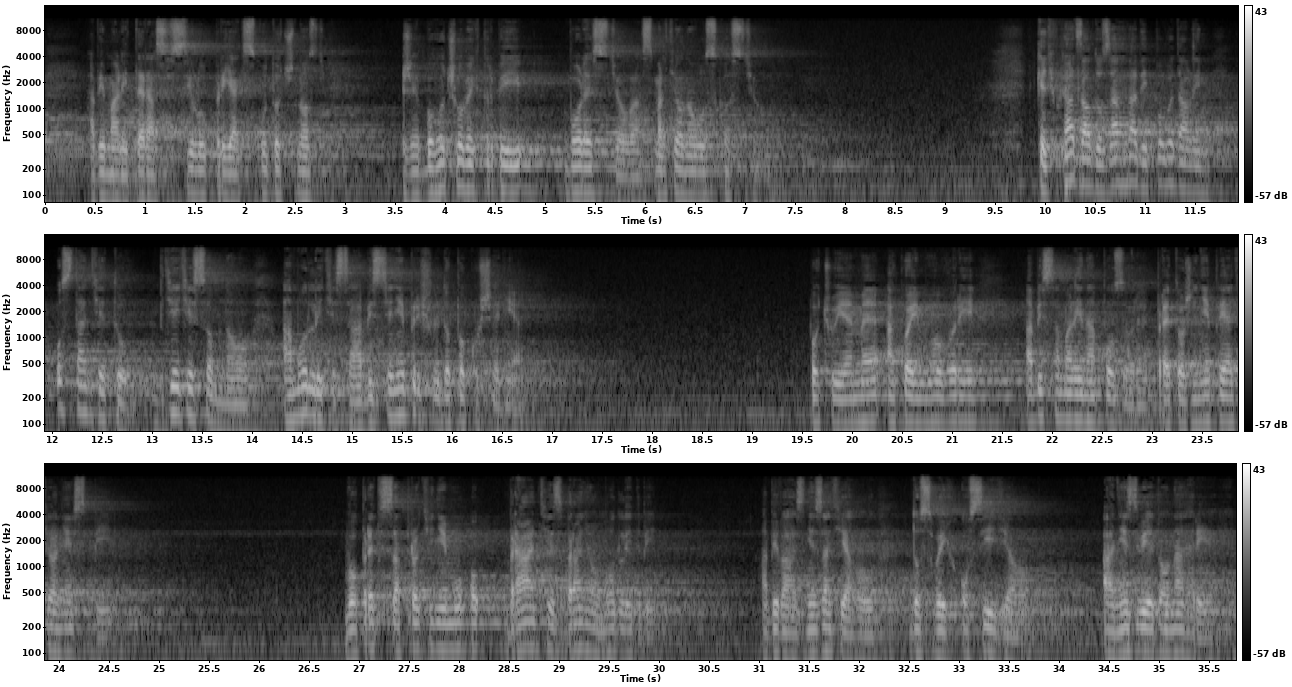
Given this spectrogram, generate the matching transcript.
aby mali teraz silu prijať skutočnosť, že Boho človek trpí bolesťou a smrteľnou úzkosťou. Keď vchádzal do záhrady, povedal im, ostaňte tu, bdejte so mnou a modlite sa, aby ste neprišli do pokušenia. Počujeme, ako im hovorí, aby sa mali na pozore, pretože nepriateľ nespí. Vopred sa proti nemu bráňte zbraňou modlitby, aby vás nezatiahol do svojich osídel a nezviedol na hriech.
